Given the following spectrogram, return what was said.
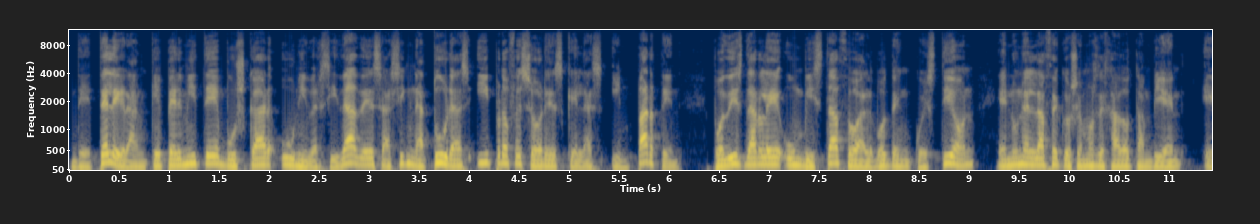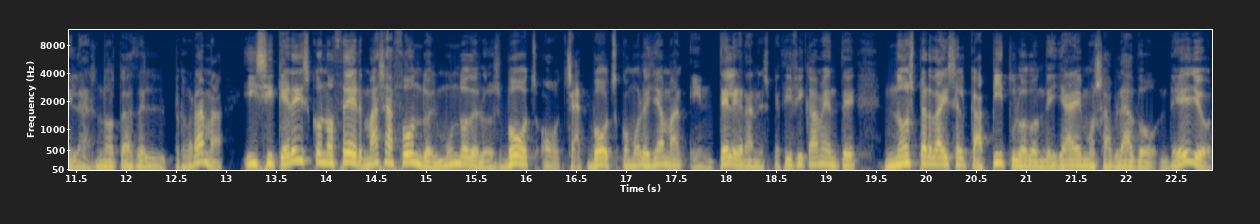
de Telegram que permite buscar universidades, asignaturas y profesores que las imparten podéis darle un vistazo al bot en cuestión en un enlace que os hemos dejado también en las notas del programa. Y si queréis conocer más a fondo el mundo de los bots o chatbots como les llaman, en Telegram específicamente, no os perdáis el capítulo donde ya hemos hablado de ello.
